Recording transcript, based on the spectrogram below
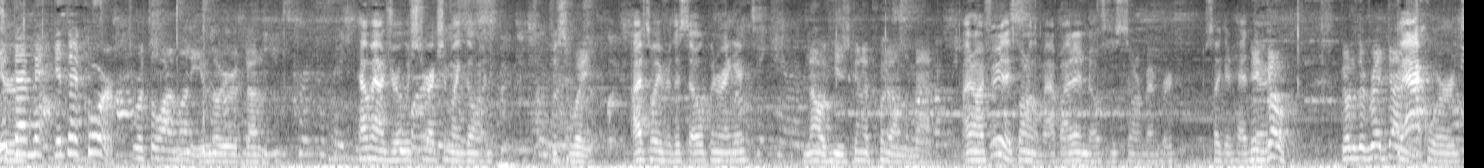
Give me a hint, Get that. Ma- get that core. It's worth a lot of money, even though you're done. Use current position. Help me out, Drew. Which direction am I going? Just wait. I have to wait for this to open right here. Take care of No, he's gonna put it on the map. I know, I figured they put it on the map. I didn't know if you still remembered. So I could head Here, there. go. Go to the red diamond. Backwards.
